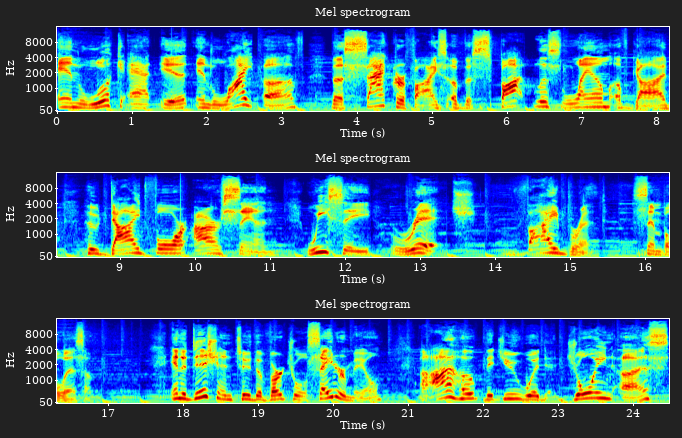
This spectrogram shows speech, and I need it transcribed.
and look at it in light of the sacrifice of the spotless Lamb of God who died for our sin, we see rich, vibrant symbolism. In addition to the virtual Seder meal, uh, I hope that you would join us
